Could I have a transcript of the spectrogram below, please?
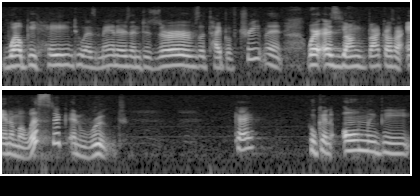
well-behaved, who has manners and deserves a type of treatment, whereas young black girls are animalistic and rude, okay? Who can only be,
